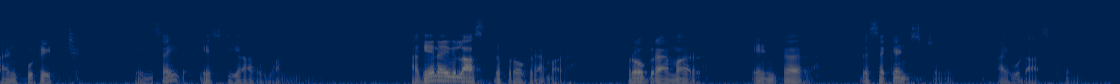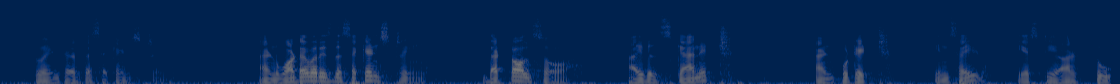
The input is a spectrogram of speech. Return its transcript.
and put it inside str1. Again, I will ask the programmer, programmer, enter the second string. I would ask him to enter the second string. And whatever is the second string, that also I will scan it and put it inside str2.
